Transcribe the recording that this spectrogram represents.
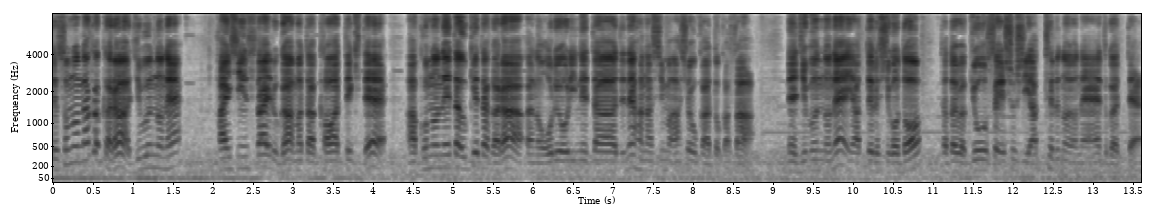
で、その中から自分のね、配信スタイルがまた変わってきて、あ、このネタ受けたから、あの、お料理ネタでね、話しましょうかとかさ、で、自分のね、やってる仕事、例えば行政書士やってるのよね、とか言って、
